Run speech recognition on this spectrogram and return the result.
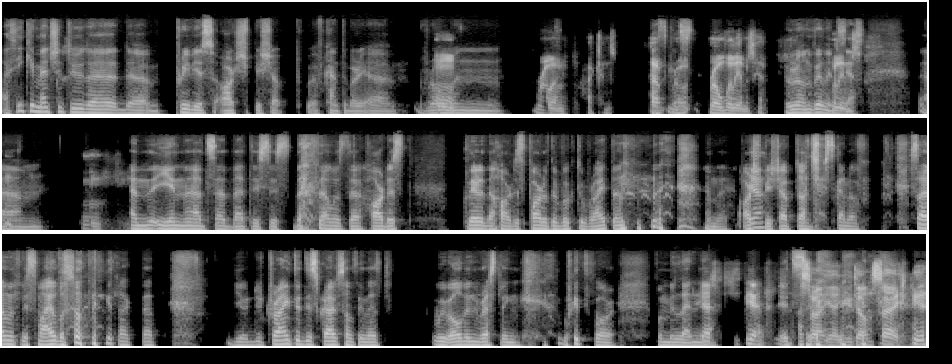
i think he mentioned to the the previous archbishop of canterbury uh rowan Rowan Atkins, uh, Rowan Williams, yeah, rowan williams, Williams. yes Mm. um Mm. And iain had said that this is that, that was the hardest clearly the hardest part of the book to write and and the archbishop just kind of silently smiled or something like that you're, you're trying to describe something that we've all been wrestling with for for millennia yes, yeah, it's that's right. Yeah, you don't say. Yeah,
